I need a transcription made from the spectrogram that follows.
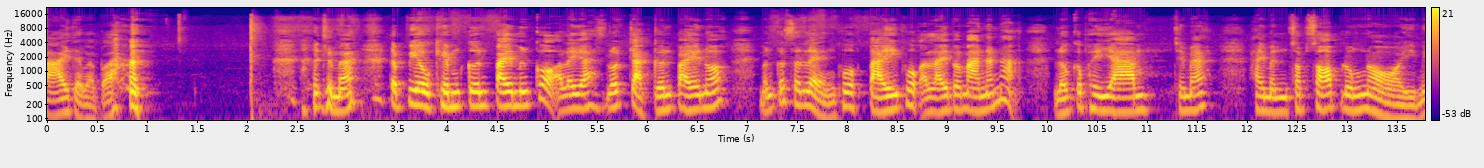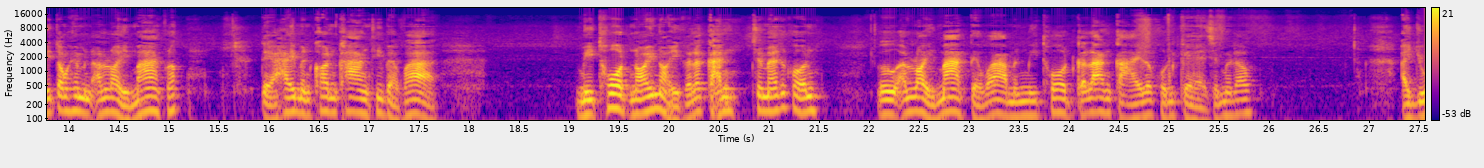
รายแต่แบบว่า ใช่ไหมแต่เปรี้ยวเค็มเกินไปมันก็อะไรอะรสจัดเกินไปเนาะมันก็แสลงพวกไตพวกอะไรประมาณนั้นอะแล้วก็พยายามใช่ไหมให้มันซอฟๆลงหน่อย ไม่ต้องให้มันอร่อยมากหรอกแต่ให้มันค่อนข้างที่แบบว่า มีโทษน้อยหน่อยก็แล้วกัน ใช่ไหมทุกคนเอออร่อยมากแต่ว่ามันมีโทษก็ร่างกายแล้วคนแก่ใช่ไหมแล้ว อายุ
